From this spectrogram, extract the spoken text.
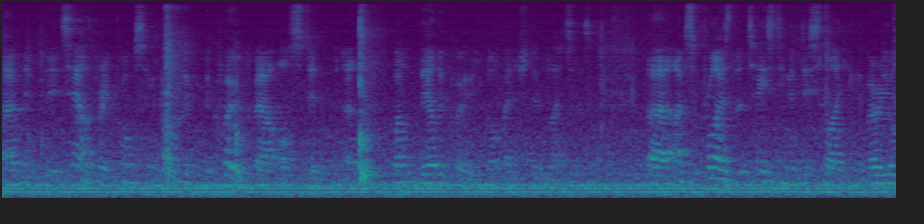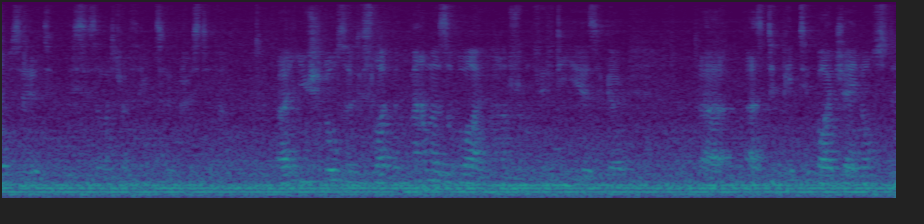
um, it, it sounds very promising. The, the, the quote about Austen, uh, well, the other quote you've not mentioned in the letters. Uh, I'm surprised that tasting and disliking the very opposite. This is a letter, I think, to Christopher. Uh, you should also dislike the manners of life 150 years ago, uh, as depicted by Jane Austen.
